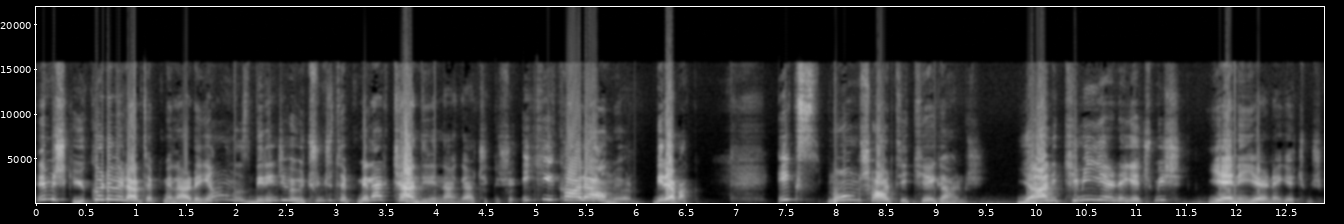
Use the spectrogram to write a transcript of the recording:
demiş ki yukarıda verilen tepkimelerde yalnız birinci ve üçüncü tepkimeler kendiliğinden gerçekleşiyor. 2'yi kale almıyorum. 1'e bak. X ne olmuş artı 2'ye gelmiş. Yani kimin yerine geçmiş? Y'nin yerine geçmiş.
